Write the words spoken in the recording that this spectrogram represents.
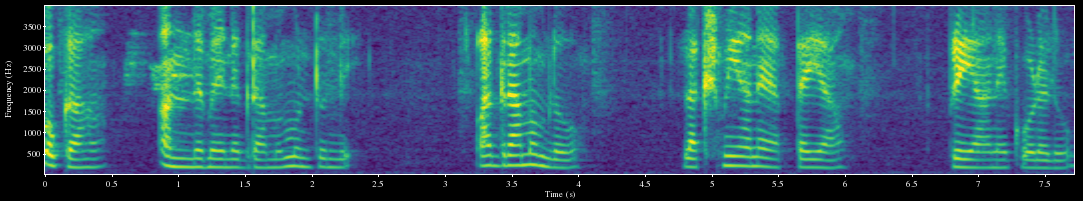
ఒక అందమైన గ్రామం ఉంటుంది. ఆ గ్రామంలో లక్ష్మి అనే అత్తయ్య ప్రియ అనే కోడలు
